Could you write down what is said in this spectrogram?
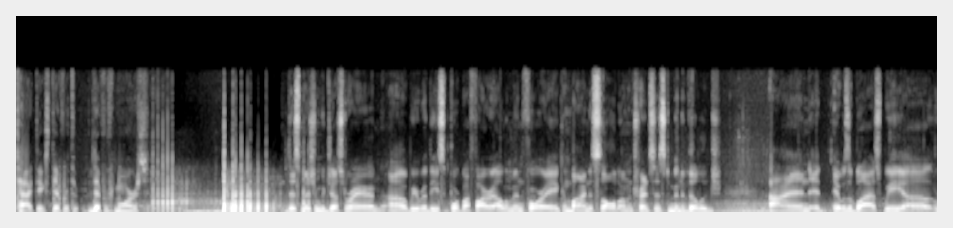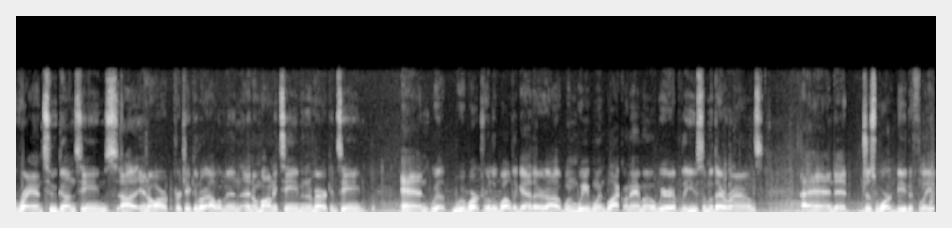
tactics differ, differ from ours. This mission we just ran, uh, we were the support by fire element for a combined assault on a trench system in a village. Uh, and it, it, was a blast. We uh, ran two gun teams uh, in our particular element, an Omani team and an American team, and we, we worked really well together. Uh, when we went black on ammo, we were able to use some of their rounds, and it just worked beautifully.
